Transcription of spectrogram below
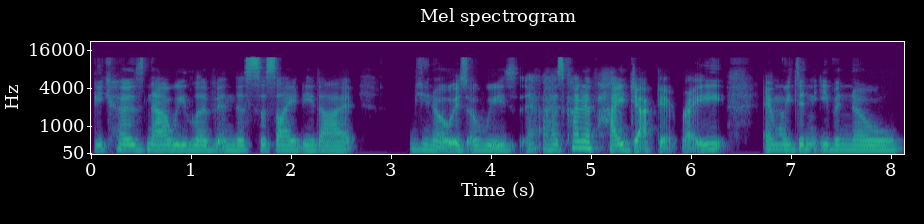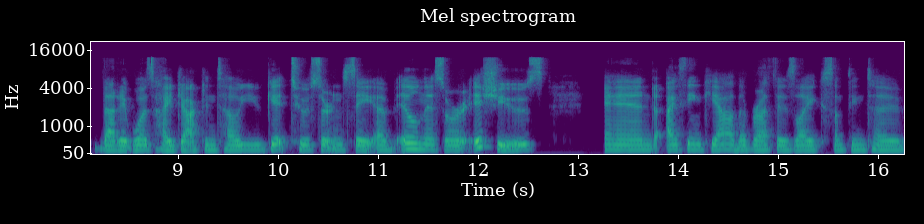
because now we live in this society that you know is always has kind of hijacked it right and we didn't even know that it was hijacked until you get to a certain state of illness or issues and i think yeah the breath is like something to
